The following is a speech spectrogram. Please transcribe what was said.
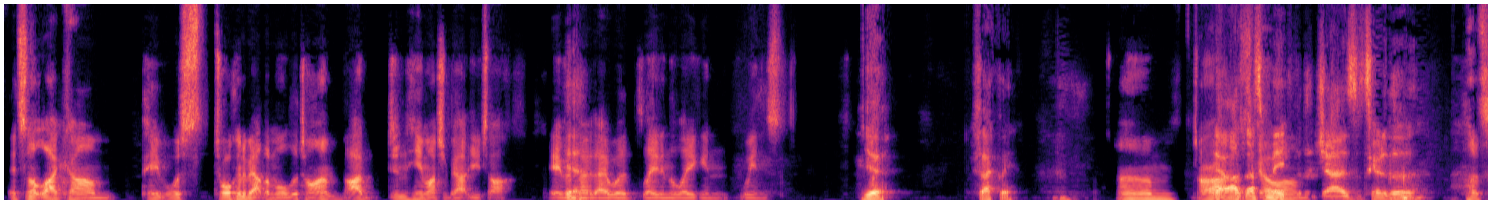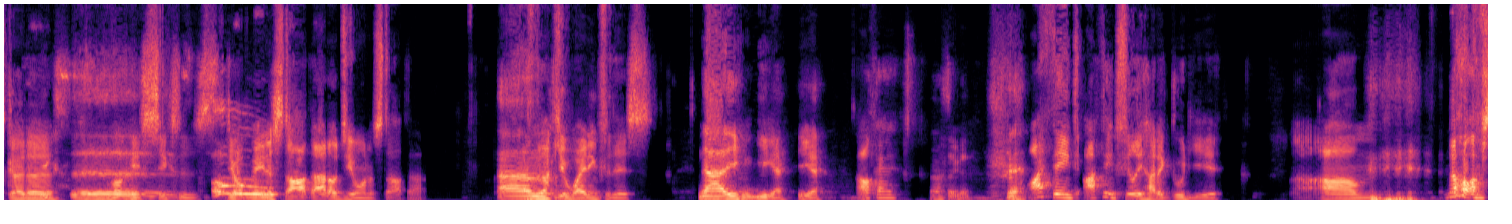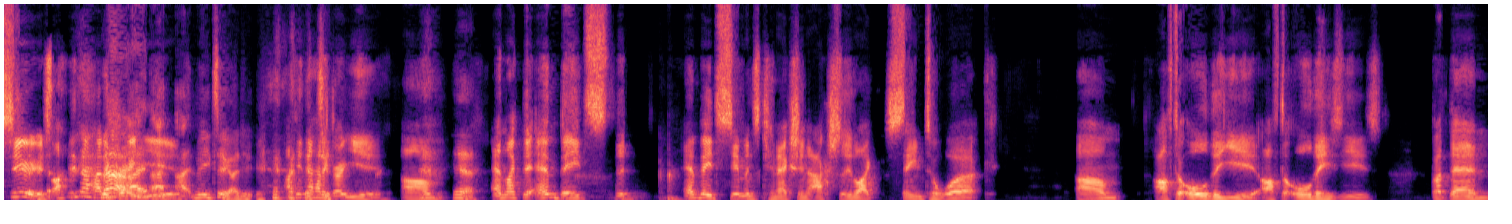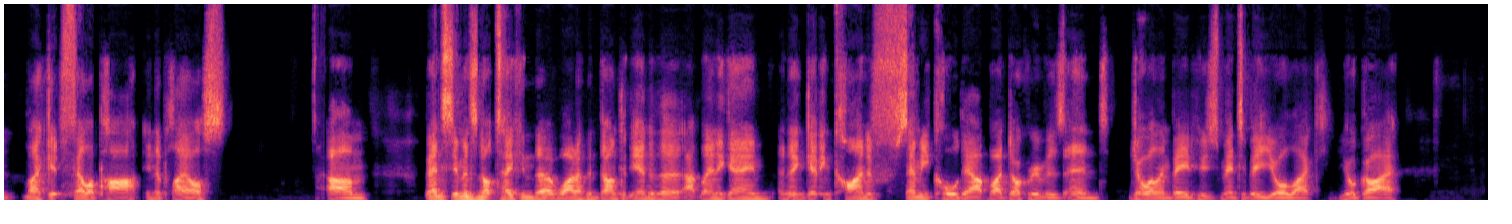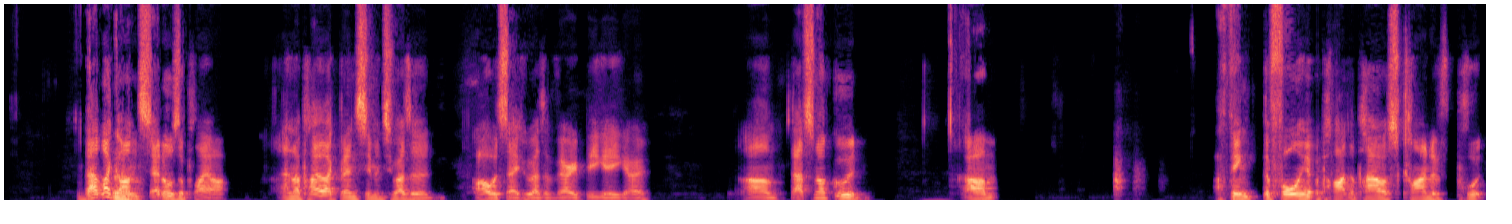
it's not like um, people was talking about them all the time. I didn't hear much about Utah, even Yeah. though they were leading the league in wins. Yeah. Exactly. Um, all right, yeah, that's me on. for the Jazz. Let's go to the Let's go to Sixers. Rockies Sixers. Do you want me to start that, or do you want to start that? I feel Um, like you're waiting for this. nah, you can. You go. You go. Okay, That's so good. I think I think Philly had a good year. Um, no, I'm serious. I think they had a great I- year. I, I, me too. I do. I think they had a great year. Um, yeah. and like the Embiid's the Embiid Simmons connection actually like seemed to work. Um, after all the year, after all these years, but then like it fell apart in the playoffs. Um, Ben Simmons not taking the wide open dunk at the end of the Atlanta game, and then getting kind of semi called out by Doc Rivers and Joel Embiid, who's meant to be your like your guy. That like unsettles a player, and a player like Ben Simmons, who has a, I would say, who has a very big ego. Um, that's not good. Um, I think the falling apart in the playoffs kind of put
